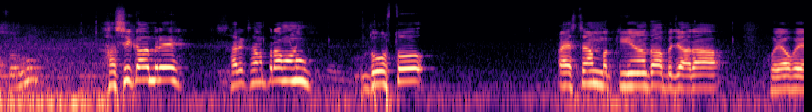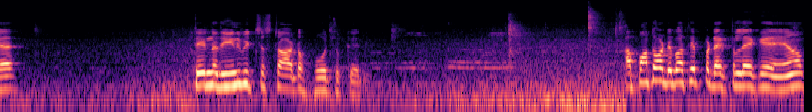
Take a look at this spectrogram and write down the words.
ਸਤਿ ਸ਼੍ਰੀ ਅਕਾਲ ਮੇਰੇ ਸਾਰੇ ਕਿਸਾਨ ਭਰਾਵਾਂ ਨੂੰ। ਦੋਸਤੋ, ਇਸ ਟਾਈਮ ਮੱਕੀਆਂ ਦਾ ਬਜ਼ਾਰਾ ਹੋਇਆ ਹੋਇਆ ਹੈ ਤੇ ਨਦੀਨ ਵਿੱਚ ਸਟਾਰਟ ਹੋ ਚੁੱਕੇ ਨੇ। ਆਪਾਂ ਤੁਹਾਡੇ ਵਾਸਤੇ ਪ੍ਰੋਡਕਟ ਲੈ ਕੇ ਆਏ ਆ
